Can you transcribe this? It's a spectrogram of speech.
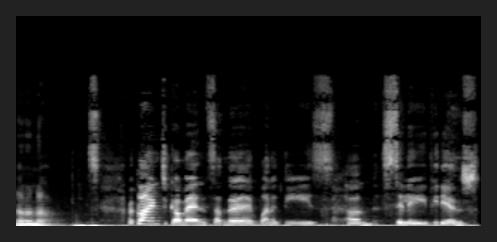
No, no, no. Replying to comments under one of these um, silly videos.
